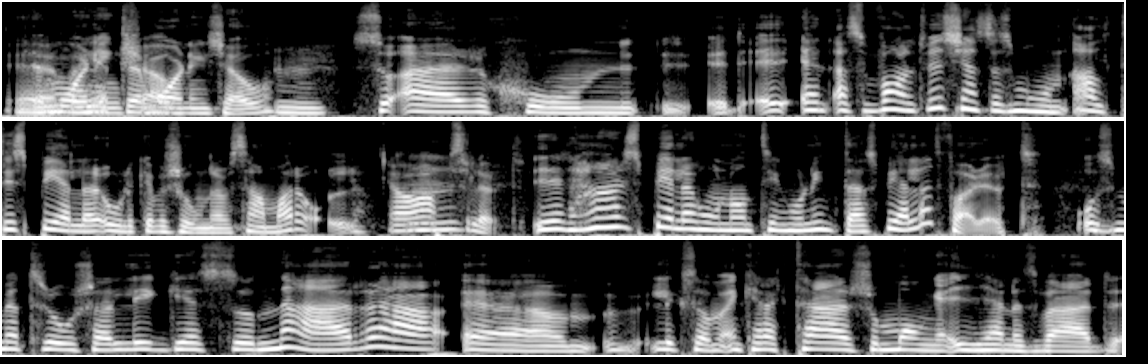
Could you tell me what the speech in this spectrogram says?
eh, The vad Morning? Show. morning show Mm. så är hon, eh, en, alltså vanligtvis känns det som hon alltid spelar olika versioner av samma roll. Ja, absolut. I den här spelar hon någonting hon inte har spelat förut och som jag tror så här, ligger så nära eh, liksom en karaktär som många i hennes värld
